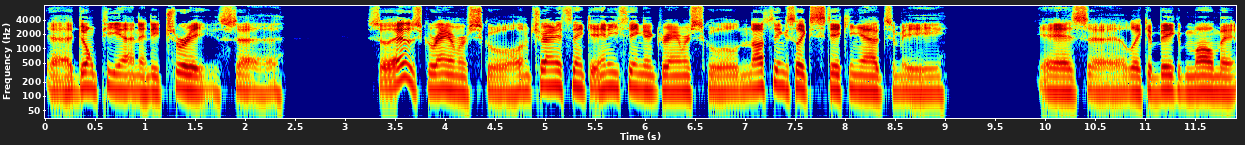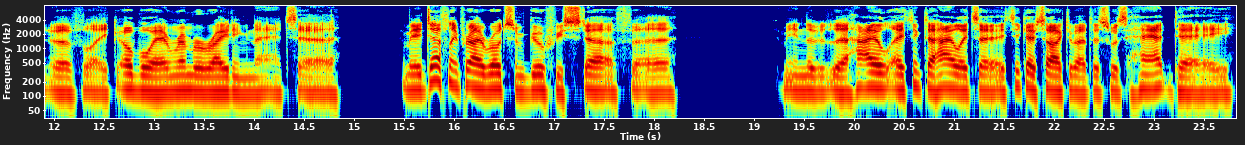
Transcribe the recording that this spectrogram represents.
uh, don't pee on any trees. Uh, so that was grammar school. I'm trying to think anything in grammar school. Nothing's like sticking out to me as uh, like a big moment of like, oh boy, I remember writing that. Uh, I mean, I definitely probably wrote some goofy stuff. Uh, I mean, the the high. I think the highlights. I think I've talked about this was Hat Day.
